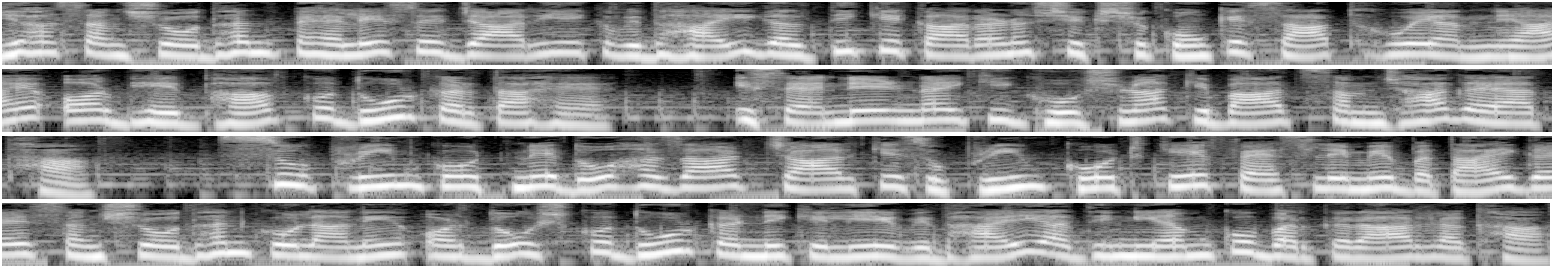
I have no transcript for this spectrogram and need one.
यह संशोधन पहले से जारी एक विधायी गलती के कारण शिक्षकों के साथ हुए अन्याय और भेदभाव को दूर करता है। इसे निर्णय की घोषणा के बाद समझा गया था। सुप्रीम कोर्ट ने 2004 के सुप्रीम कोर्ट के फैसले में बताए गए संशोधन को लाने और दोष को दूर करने के लिए विधायी अधिनियम को बरकरार रखा।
